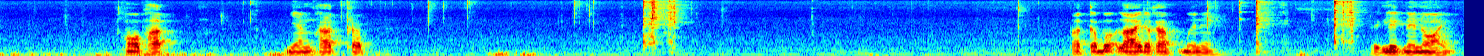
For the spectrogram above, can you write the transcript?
ำห่อผักเมียงผักครับ ผักกระเบาะหลายนะครับมื้อนี้เล็กๆน้อยๆ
